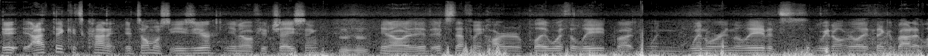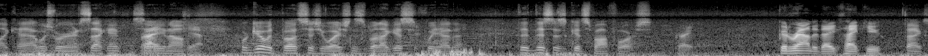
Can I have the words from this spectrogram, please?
it, I think it's kind of it's almost easier. You know, if you're chasing, Mm-hmm. you know, it, it's definitely harder to play with the lead. But when when we're in the lead, it's we don't really think about it like, hey, I wish we were in second. So right. you know, Yeah. we're good with both situations. But I guess if we had a, th- this is a good spot for us. Great. Good round today. Thank you. Thanks.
